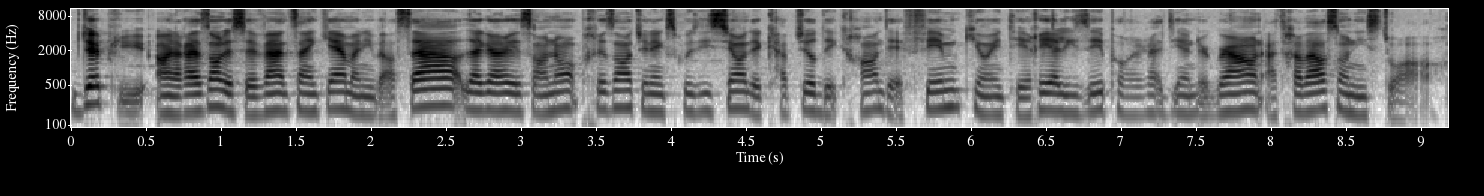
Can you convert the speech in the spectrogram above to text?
De plus, en raison de ce 25e anniversaire, la Galerie Sans Nom présente une exposition de capture d'écran des films qui ont été réalisés pour Acadie Underground à travers son histoire.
